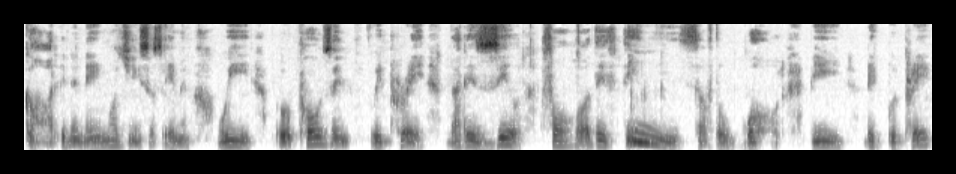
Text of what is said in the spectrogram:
God in the name of Jesus. Amen. We opposing, we pray that a zeal for the things of the world be, we pray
